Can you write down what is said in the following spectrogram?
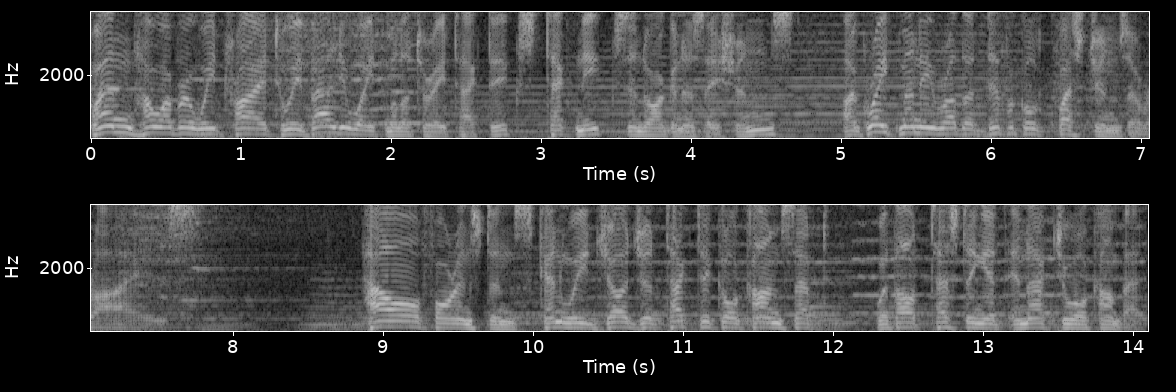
When, however, we try to evaluate military tactics, techniques, and organizations, a great many rather difficult questions arise. How, for instance, can we judge a tactical concept without testing it in actual combat?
